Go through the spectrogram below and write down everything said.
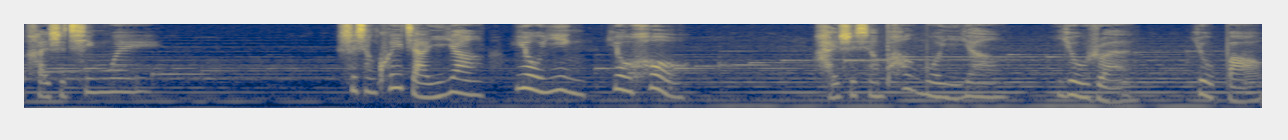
还是轻微？是像盔甲一样又硬又厚，还是像泡沫一样又软又薄？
